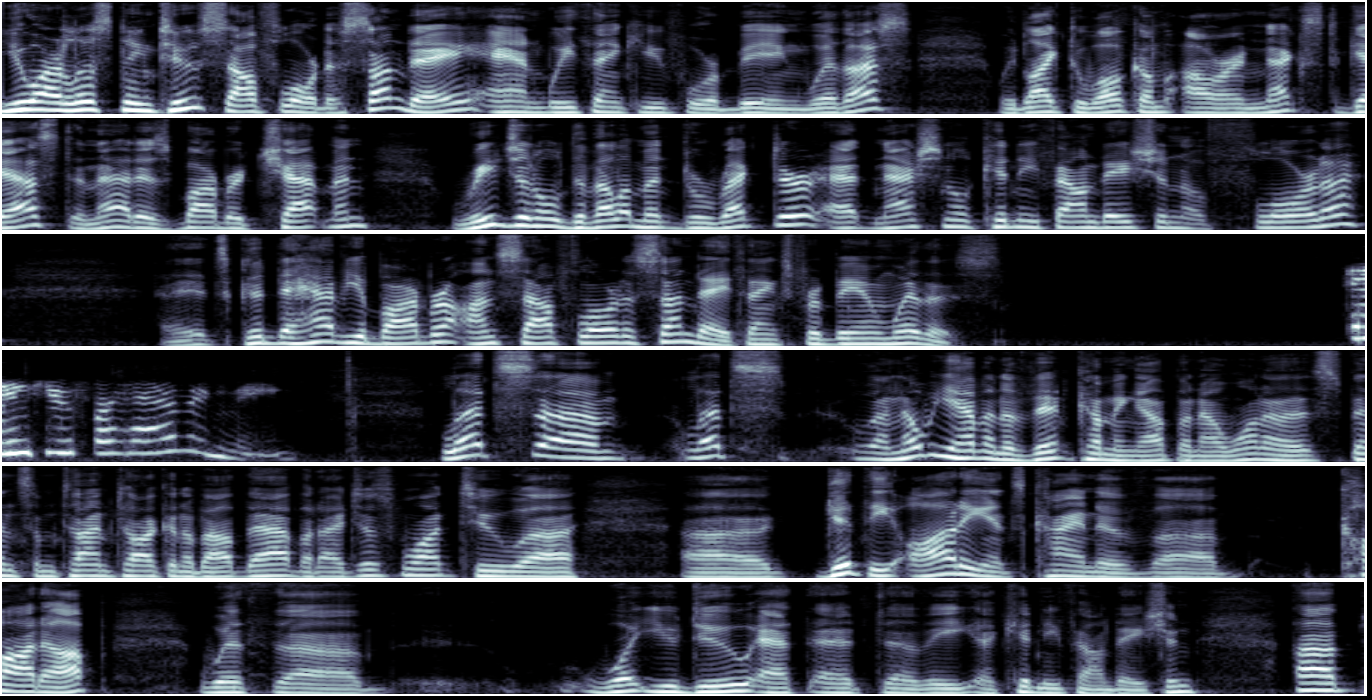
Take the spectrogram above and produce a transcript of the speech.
You are listening to South Florida Sunday, and we thank you for being with us. We'd like to welcome our next guest, and that is Barbara Chapman, Regional Development Director at National Kidney Foundation of Florida. It's good to have you, Barbara, on South Florida Sunday. Thanks for being with us. Thank you for having me. Let's um, let's. I know we have an event coming up, and I want to spend some time talking about that. But I just want to uh, uh, get the audience kind of uh, caught up with uh, what you do at at uh, the uh, Kidney Foundation.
